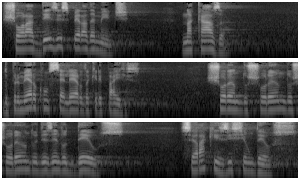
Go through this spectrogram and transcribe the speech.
Chorar desesperadamente na casa do primeiro conselheiro daquele país, chorando, chorando, chorando, dizendo: Deus, será que existe um Deus?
